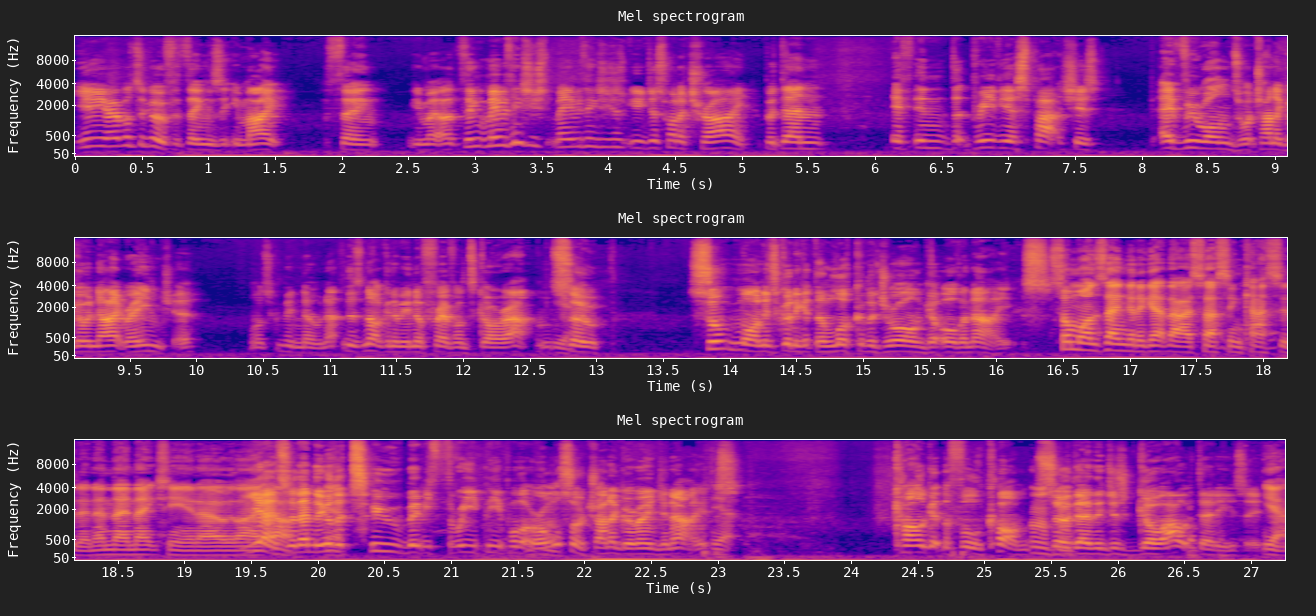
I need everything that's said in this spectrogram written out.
you're able to go for things that you might think you might uh, think maybe things you, sh- maybe things you just you just want to try, but then if in the previous patches everyone's trying to go Knight Ranger, well, it's gonna be no. There's not going to be enough for everyone to go around, Yeah. so someone is going to get the luck of the draw and get all the knights. someone's then going to get that assassin Kassadin, and then next thing you know, like yeah, oh, so then the yeah. other two, maybe three people that are also trying to go Ranger Knights Yeah. can't get the full comp, so then they just go out dead easy. yeah,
